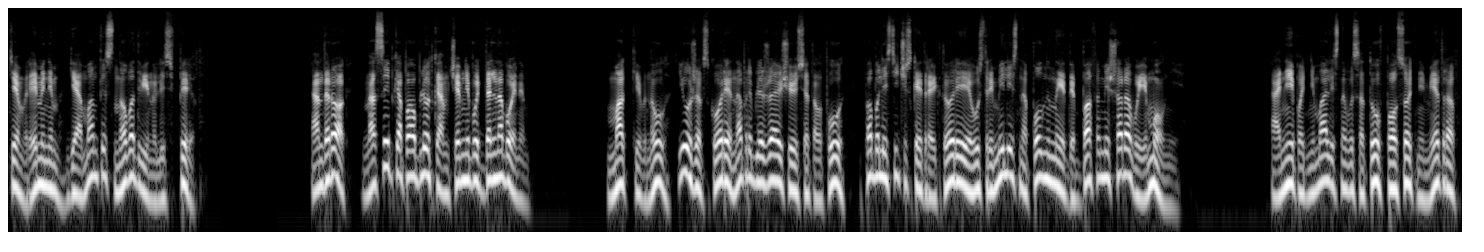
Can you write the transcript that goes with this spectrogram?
Тем временем геоманты снова двинулись вперед. «Андерок, насыпь-ка по ублюдкам чем-нибудь дальнобойным!» Мак кивнул, и уже вскоре на приближающуюся толпу по баллистической траектории устремились наполненные дебафами шаровые молнии. Они поднимались на высоту в полсотни метров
